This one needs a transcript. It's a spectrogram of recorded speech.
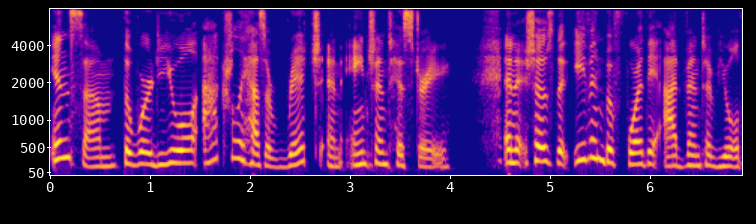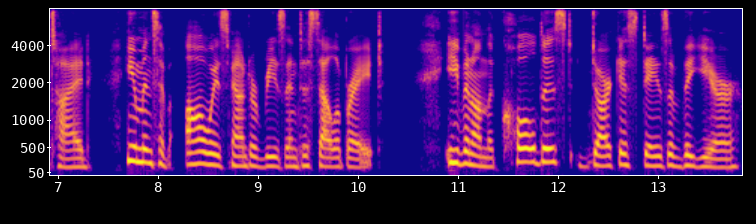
In sum, the word Yule actually has a rich and ancient history, and it shows that even before the advent of Yuletide, humans have always found a reason to celebrate, even on the coldest, darkest days of the year.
